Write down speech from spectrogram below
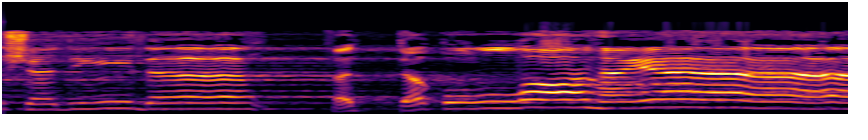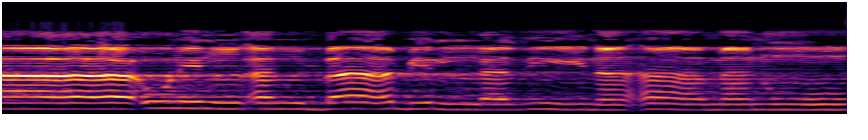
شديدا. فاتقوا الله يا أولي الألباب الذين آمنوا.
